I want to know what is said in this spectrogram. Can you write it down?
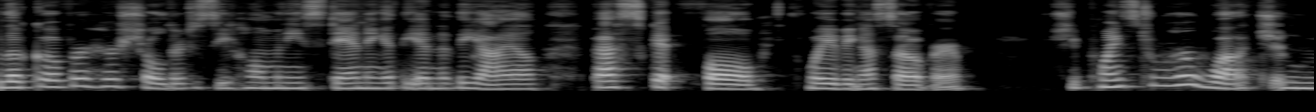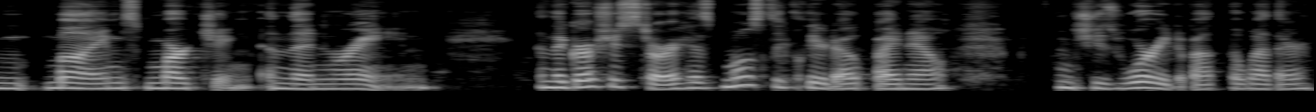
look over her shoulder to see Halmoni standing at the end of the aisle, basket full, waving us over. She points to her watch and mimes marching and then rain. And the grocery store has mostly cleared out by now, and she's worried about the weather.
